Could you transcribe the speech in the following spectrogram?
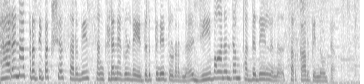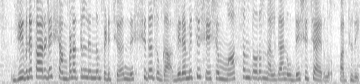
ഭരണ പ്രതിപക്ഷ സർവീസ് സംഘടനകളുടെ എതിർപ്പിനെ തുടർന്ന് ജീവാനന്ദം പദ്ധതിയിൽ നിന്ന് സർക്കാർ പിന്നോട്ട്. ജീവനക്കാരുടെ ശമ്പളത്തിൽ നിന്നും പിടിച്ച് നിശ്ചിത തുക വിരമിച്ച ശേഷം മാസം തോറും നൽകാൻ ഉദ്ദേശിച്ചായിരുന്നു പദ്ധതി.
